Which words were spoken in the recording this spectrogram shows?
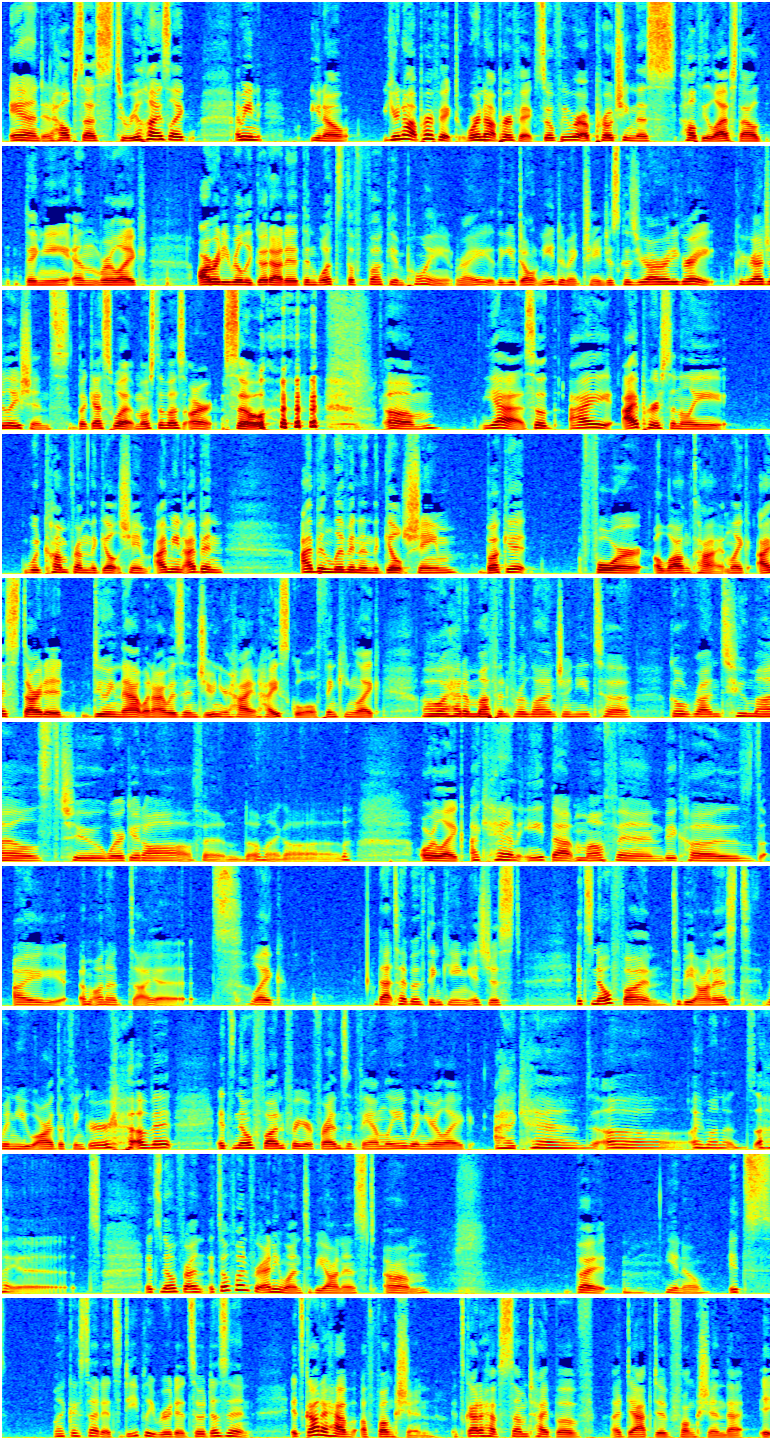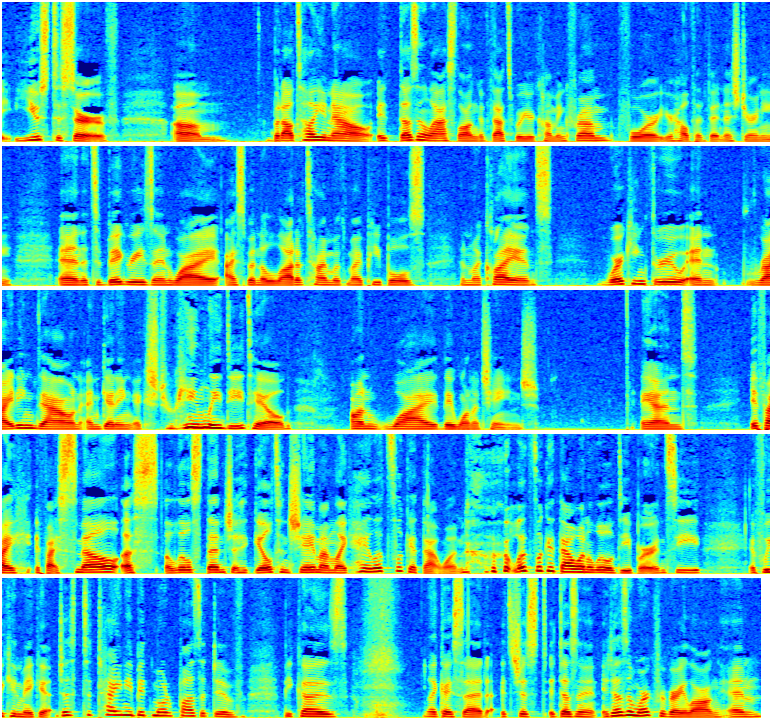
and it helps us to realize like I mean, you know, you're not perfect. We're not perfect. So if we were approaching this healthy lifestyle thingy and we're like already really good at it, then what's the fucking point, right? That you don't need to make changes because you're already great. Congratulations. But guess what? Most of us aren't. So, um, yeah. So I, I personally would come from the guilt shame. I mean, I've been, I've been living in the guilt shame bucket for a long time. Like I started doing that when I was in junior high and high school, thinking like, oh, I had a muffin for lunch. I need to go run two miles to work it off and oh my god. Or like i can't eat that muffin because i am on a diet. Like that type of thinking is just it's no fun to be honest when you are the thinker of it. It's no fun for your friends and family when you're like i can't uh i'm on a diet. It's no fun it's no fun for anyone to be honest. Um but you know, it's like I said, it's deeply rooted. So it doesn't it's got to have a function. It's got to have some type of adaptive function that it used to serve. Um, but I'll tell you now, it doesn't last long if that's where you're coming from for your health and fitness journey. And it's a big reason why I spend a lot of time with my peoples and my clients working through and writing down and getting extremely detailed on why they want to change. And if I if I smell a, a little stench of guilt and shame, I'm like, hey, let's look at that one. let's look at that one a little deeper and see if we can make it just a tiny bit more positive because like I said, it's just it doesn't it doesn't work for very long. And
